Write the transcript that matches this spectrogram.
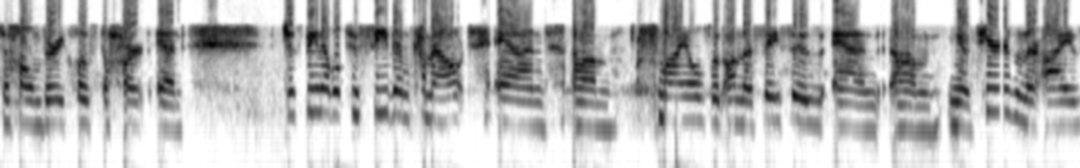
to home, very close to heart, and just being able to see them come out and um, smiles with on their faces and um, you know tears in their eyes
